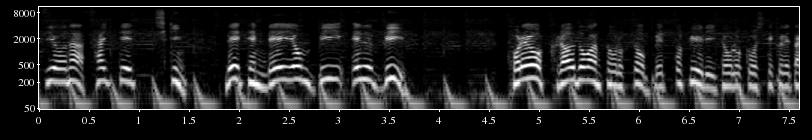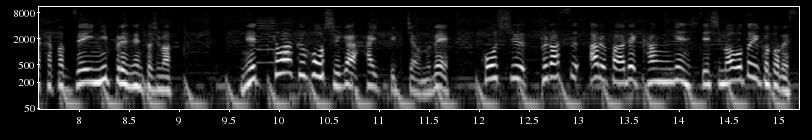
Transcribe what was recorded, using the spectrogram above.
必要な最低資金。0.04BNB これをクラウドワン登録とベッドフューリー登録をしてくれた方全員にプレゼントします。ネットワーク報酬が入ってきちゃうので報酬プラスアルファで還元してしまおうということです。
